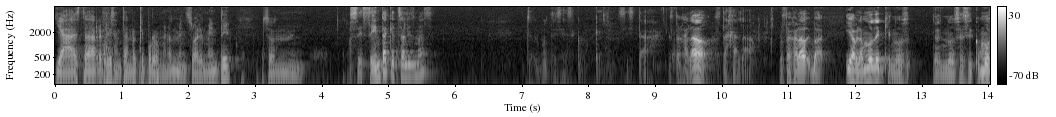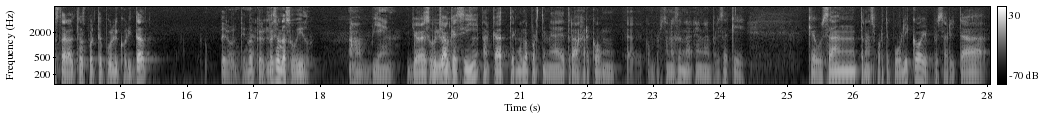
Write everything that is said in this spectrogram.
ya está representando que por lo menos mensualmente son 60 quetzales más. Entonces vos decías como que sí está, Está jalado. está jalado. Está jalado. Va, Y hablamos de que no, eh, no sé si cómo estará el transporte público ahorita, pero entiendo que el precio no ha subido. Ah, bien. Yo he ¿Subió? escuchado que sí. Acá tengo la oportunidad de trabajar con, eh, con personas en la, en la empresa que, que usan transporte público y pues ahorita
